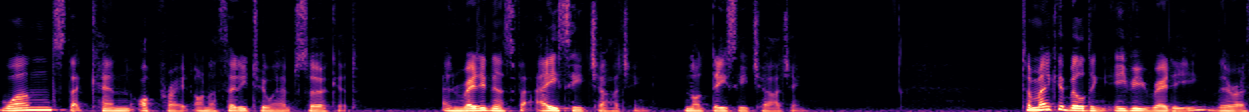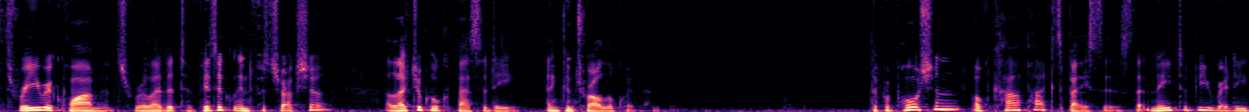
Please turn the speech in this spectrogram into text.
ones that can operate on a 32 amp circuit, and readiness for AC charging, not DC charging. To make a building EV ready, there are three requirements related to physical infrastructure, electrical capacity and control equipment. The proportion of car park spaces that need to be ready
